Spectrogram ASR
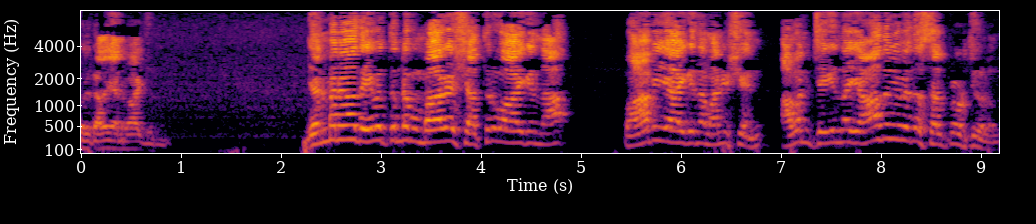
ഒരു കഥ ഞാൻ വായിച്ചിരുന്നു ജന്മനാ ദൈവത്തിന്റെ മുമ്പാകെ ശത്രുവായിരിക്കുന്ന പാപിയായിരിക്കുന്ന മനുഷ്യൻ അവൻ ചെയ്യുന്ന യാതൊരുവിധ സൽപ്രവൃത്തികളും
